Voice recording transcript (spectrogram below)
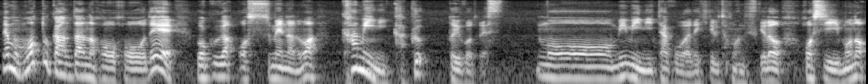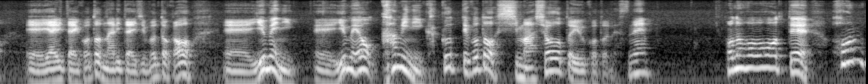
でももっと簡単な方法で僕がおすすめなのは神に書くということです。もう耳にタコができてると思うんですけど欲しいもの、えー、やりたいことなりたい自分とかを、えー、夢に、えー、夢を神に書くってことをしましょうということですね。この方法って本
